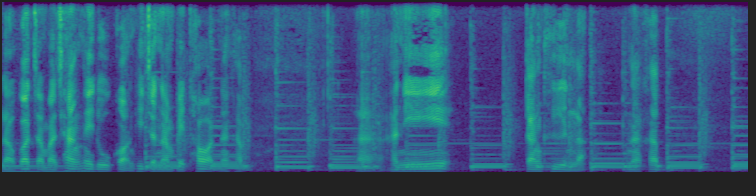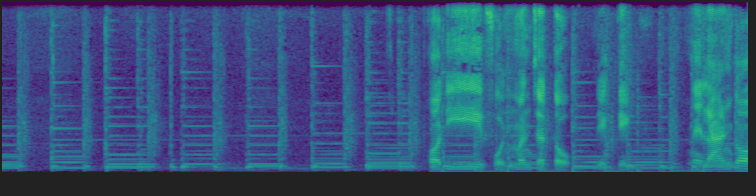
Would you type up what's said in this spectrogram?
เราก็จะมาชั่งให้ดูก่อนที่จะนำไปทอดนะครับอ่าอันนี้กลางคืนละนะครับ พอดีฝนมันจะตกเด็กๆ ในร้านก็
